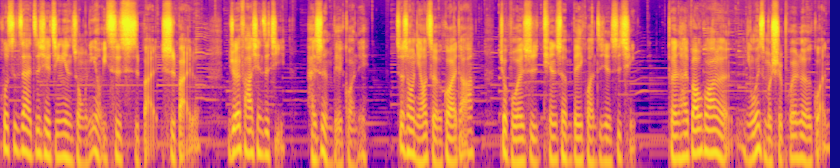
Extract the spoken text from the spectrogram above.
或是在这些经验中你有一次失败失败了，你就会发现自己还是很悲观诶。这时候你要责怪的啊。就不会是天生悲观这件事情，可能还包括了你为什么学不会乐观，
